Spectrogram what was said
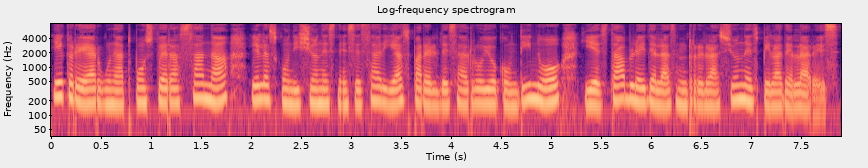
y crear una atmósfera sana y las condiciones necesarias para el desarrollo continuo y estable de las relaciones bilaterales.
